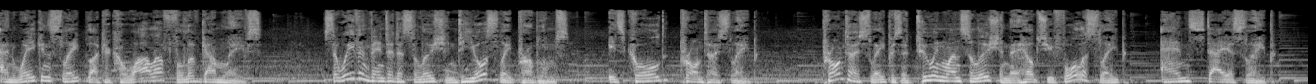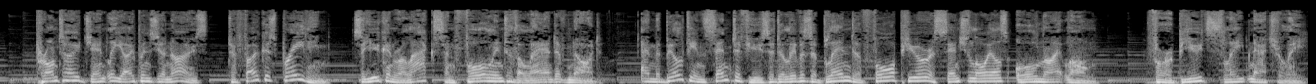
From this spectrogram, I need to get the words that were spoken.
And we can sleep like a koala full of gum leaves. So we've invented a solution to your sleep problems. It's called Pronto Sleep. Pronto Sleep is a two in one solution that helps you fall asleep and stay asleep. Pronto gently opens your nose to focus breathing so you can relax and fall into the land of Nod. And the built-in centrifuger delivers a blend of four pure essential oils all night long for a beaut sleep naturally.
